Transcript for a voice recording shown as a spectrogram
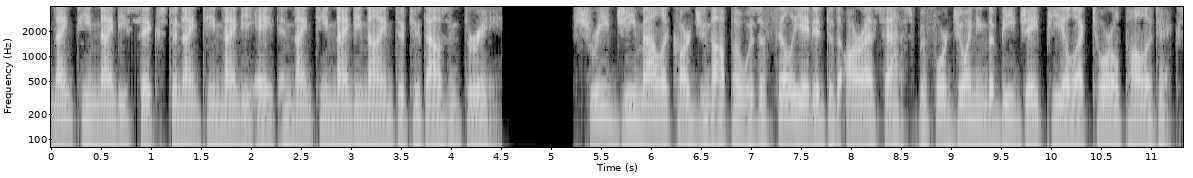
1996–1998 and 1999–2003. Sri G. Mallikarjunappa was affiliated to the RSS before joining the BJP electoral politics.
